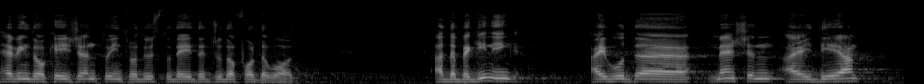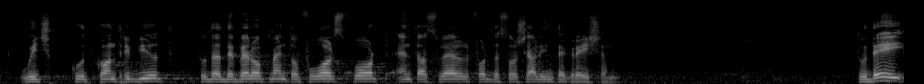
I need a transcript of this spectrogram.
having the occasion to introduce today the Judo for the World. At the beginning, I would uh, mention an idea which could contribute to the development of world sport and as well for the social integration. Today,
